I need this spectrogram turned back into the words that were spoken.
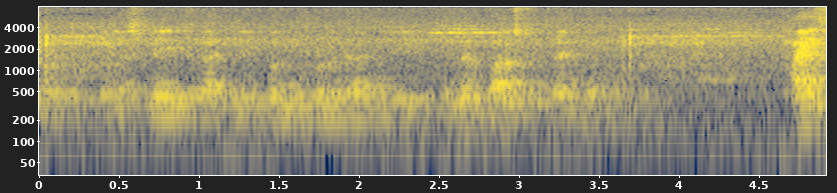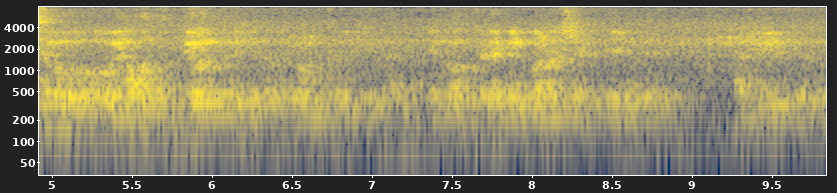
ಪಟ್ಟರು ಎಲ್ಲ ಸ್ನೇಹಿತರಾಗಲಿ ಬಂಧುಗಳಿಗಾಗಲಿ ಎಲ್ಲರೂ ಭಾಳಷ್ಟು ಪ್ರಯತ್ನ ಪಟ್ಟರು ಆಯುಸು ಯಾವತ್ತು ದೇವ್ರ ಕೈಲಿರೋದು ನಮ್ಮ ಕೈಲಿಲ್ಲ ಎಲ್ಲೊಂದು ಕಡೆ ನಿರ್ಮಾಣ ಶಕ್ತಿ ಏನಿದೆ ಅಲ್ಲಿ ಇರ್ತದೆ.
